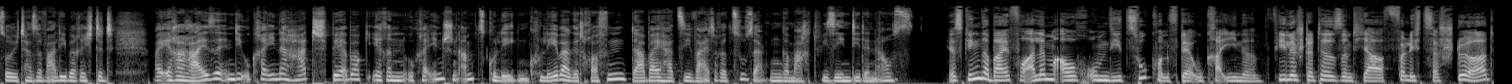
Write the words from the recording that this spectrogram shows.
Zoe Tasovali berichtet, bei ihrer Reise in die Ukraine hat Baerbock ihren ukrainischen Amtskollegen Kuleba getroffen. Dabei hat sie weitere Zusagen gemacht. Wie sehen die denn aus? Es ging dabei vor allem auch um die Zukunft der Ukraine. Viele Städte sind ja völlig zerstört.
